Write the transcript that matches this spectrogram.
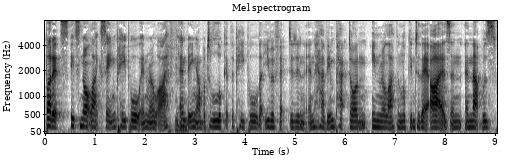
but it's it's not like seeing people in real life mm-hmm. and being able to look at the people that you've affected and, and have impact on in real life and look into their eyes and and that was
